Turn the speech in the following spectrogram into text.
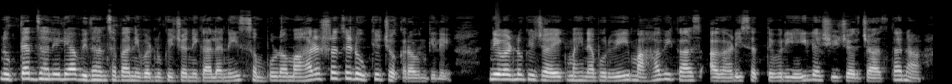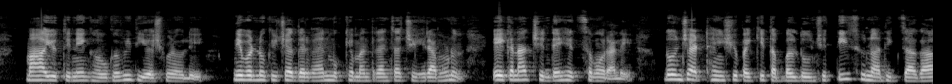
नुकत्याच झालेल्या विधानसभा निवडणुकीच्या निकालाने संपूर्ण महाराष्ट्राचे डोके चक्रावून गेले. निवडणुकीच्या एक महिन्यापूर्वी महाविकास आघाडी सत्तेवर येईल अशी चर्चा असताना महायुतीने घवघवीत यश मिळवले. निवडणुकीच्या दरम्यान मुख्यमंत्र्यांचा चेहरा म्हणून एकनाथ शिंदे हेच समोर आले. दोनशे अठ्ठ्याऐंशी पैकी तब्बल दोनशे तीसहून अधिक जागा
